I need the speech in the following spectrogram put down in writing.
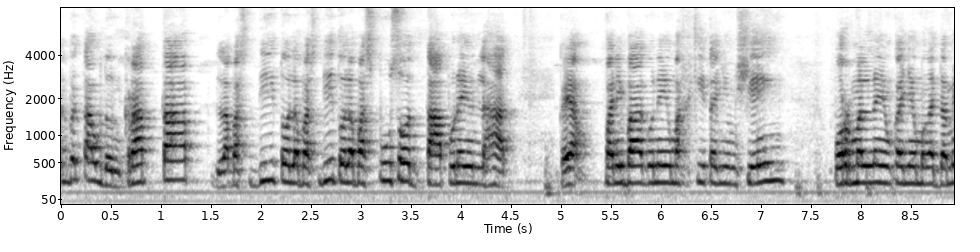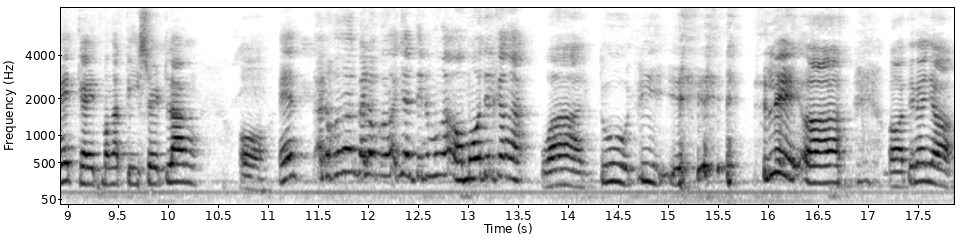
ano ba tawag doon? Crop top, labas dito, labas dito, labas pusod, tapo na yung lahat. Kaya panibago na yung makikita niyo yung Shane, formal na yung kanyang mga damit, kahit mga t-shirt lang. Oh, eh, ano ka nga, galaw ka nga dyan, tinan mo nga, oh, model ka nga. One, two, three. Dali, oh, oh, tinan nyo,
